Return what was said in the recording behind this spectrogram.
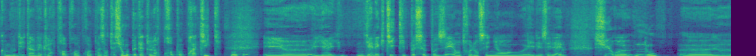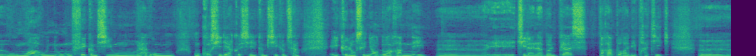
comme vous dites, hein, avec leur propre représentation, ou peut-être leur propre pratique. Mhm. Et euh, il y a une dialectique qui peut se poser entre l'enseignant et les élèves sur nous, euh, ou moi ou nous on fait comme si on voilà on, on considère que c'est comme si comme ça et que l'enseignant doit ramener euh, est-il à la bonne place par rapport à des pratiques. Euh,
